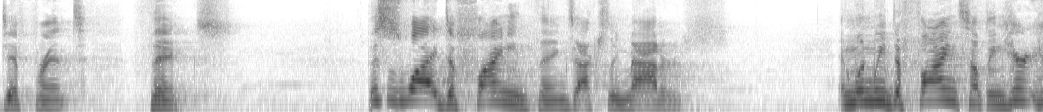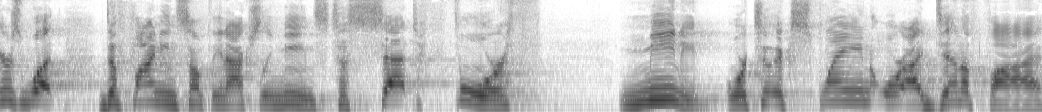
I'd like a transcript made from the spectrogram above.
different things. This is why defining things actually matters. And when we define something, here, here's what defining something actually means to set forth meaning or to explain or identify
